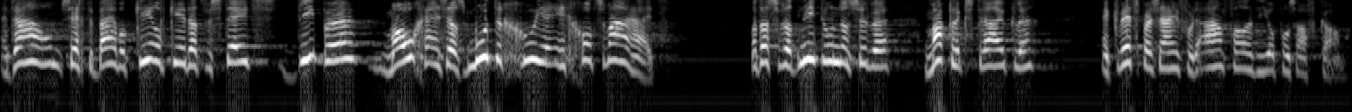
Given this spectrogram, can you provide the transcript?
En daarom zegt de Bijbel keer op keer dat we steeds dieper mogen en zelfs moeten groeien in Gods waarheid. Want als we dat niet doen, dan zullen we makkelijk struikelen en kwetsbaar zijn voor de aanvallen die op ons afkomen.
